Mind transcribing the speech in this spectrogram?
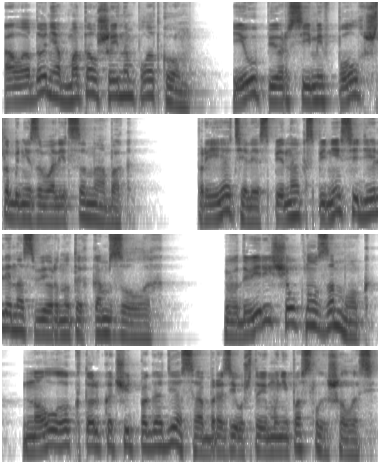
а ладони обмотал шейным платком и уперся ими в пол, чтобы не завалиться на бок. Приятели спина к спине сидели на свернутых камзолах. В двери щелкнул замок, но Лок только чуть погодя сообразил, что ему не послышалось.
